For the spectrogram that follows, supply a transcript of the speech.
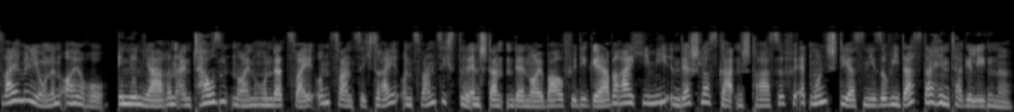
2 Millionen Euro. In den Jahren 1922-23 entstanden der Neubau für die Gerberei Chemie in der Schlossgartenstraße für Edmund Stiasny sowie das dahinter gelegene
